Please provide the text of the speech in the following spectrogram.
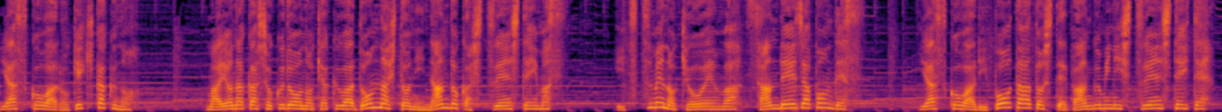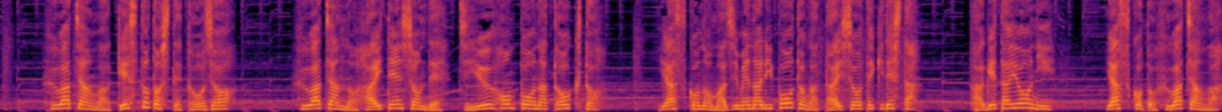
やす子はロケ企画の「真夜中食堂の客はどんな人?」に何度か出演しています。5つ目の共演は「サンデージャポン」です。やす子はリポーターとして番組に出演していてフワちゃんはゲストとして登場。フワちゃんのハイテンションで自由奔放なトークとやす子の真面目なリポートが対照的でした。挙げたようにやす子とフワちゃんは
